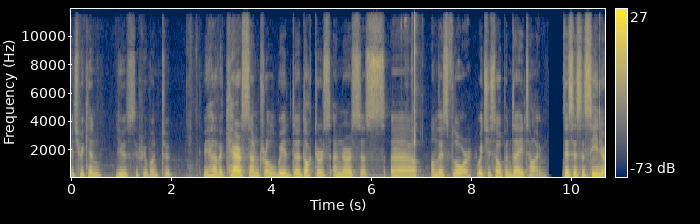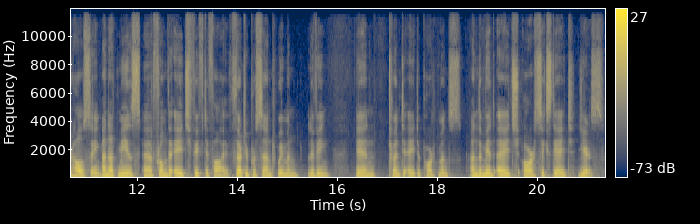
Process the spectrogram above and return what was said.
which we can use if we want to. We have a care central with uh, doctors and nurses uh, on this floor, which is open daytime. This is a senior housing, and that means uh, from the age 55. 30% women living in 28 apartments, and the mid-age are 68 years.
